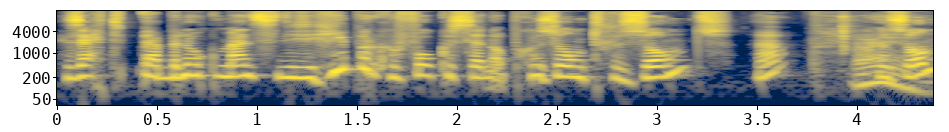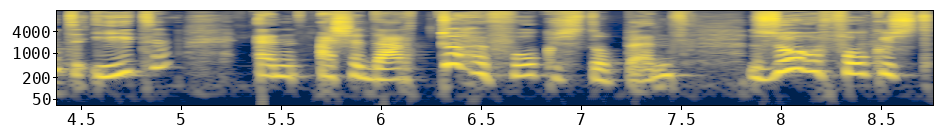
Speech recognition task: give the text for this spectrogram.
gezegd, we hebben ook mensen die hyper gefocust zijn op gezond-gezond. Hè? ja. Gezond eten. En als je daar te gefocust op bent, zo gefocust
